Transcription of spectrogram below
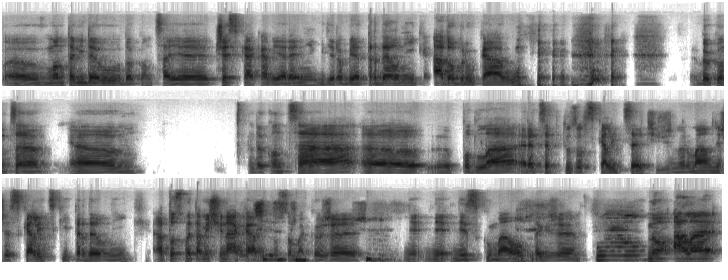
v Montevideu dokonca je česká kaviareň, kde robia trdelník a dobrú kávu. dokonca dokonca podľa receptu zo skalice, čiže normálne, že skalický trdelník. A to sme tam išli na kávu, to som akože ne, ne, neskúmal, takže... No ale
